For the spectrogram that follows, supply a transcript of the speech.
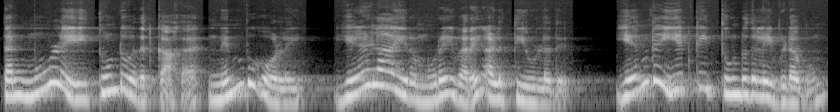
தன் மூளையை தூண்டுவதற்காக நெம்புகோலை ஏழாயிரம் முறை வரை அழுத்தியுள்ளது. எந்த இயற்கை தூண்டுதலை விடவும்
